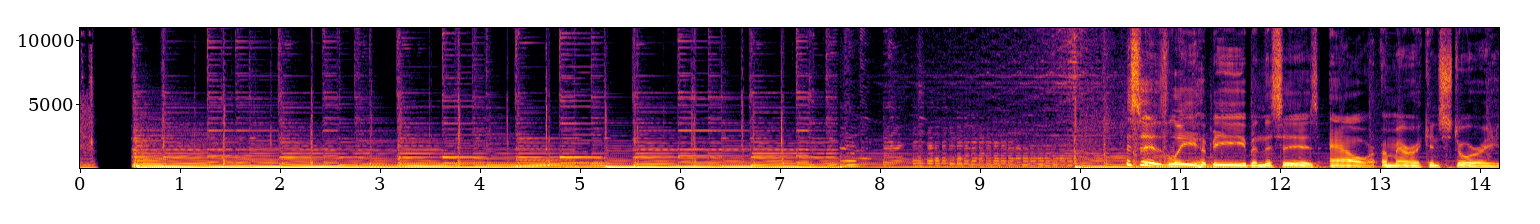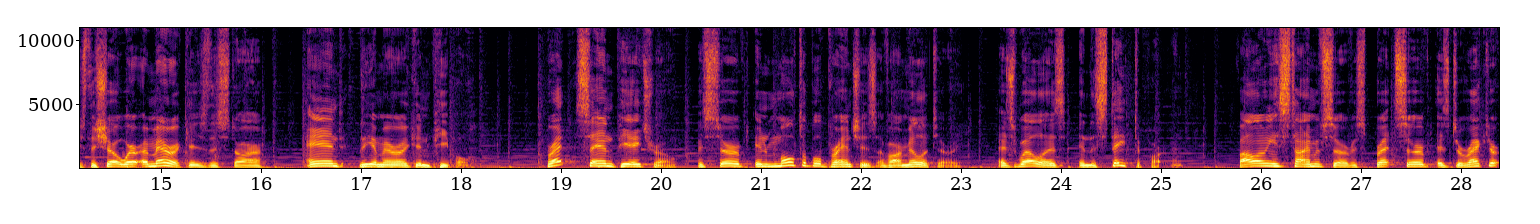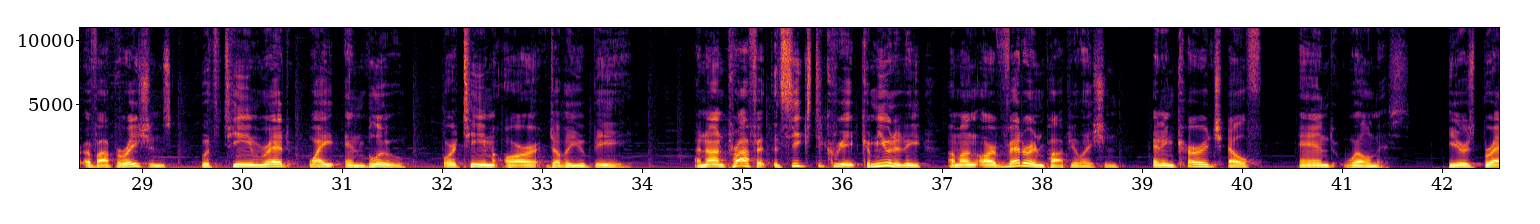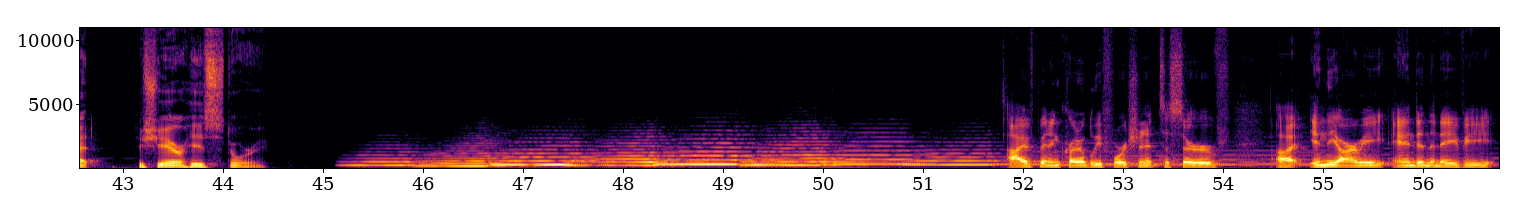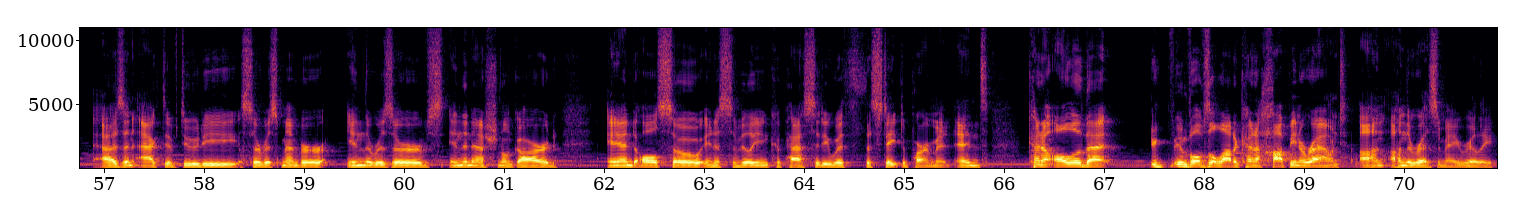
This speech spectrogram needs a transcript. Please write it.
This is Lee Habib, and this is Our American Stories, the show where America is the star and the American people. Brett San Pietro has served in multiple branches of our military, as well as in the State Department. Following his time of service, Brett served as Director of Operations with Team Red, White, and Blue, or Team RWB, a nonprofit that seeks to create community among our veteran population and encourage health and wellness. Here's Brett to share his story. I've been incredibly fortunate to serve uh, in the Army and in the Navy as an active duty service member in the reserves, in the National Guard, and also in a civilian capacity with the State Department. And kind of all of that involves a lot of kind of hopping around on, on the resume, really.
